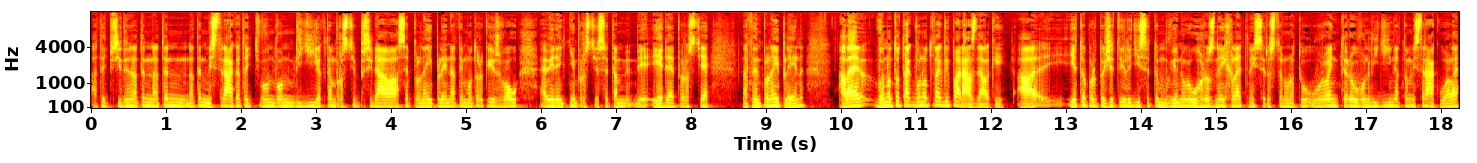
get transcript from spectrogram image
A teď přijde na ten, na ten, na ten mistrák a teď on, on vidí, jak tam prostě přidává se plný plyn na ty motorky řvou, evidentně prostě se tam jede prostě na ten plný plyn ale ono to, tak, ono to tak vypadá z dálky. A je to proto, že ty lidi se tomu věnují hrozných let, než se dostanou na tu úroveň, kterou on vidí na tom mistráku, ale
